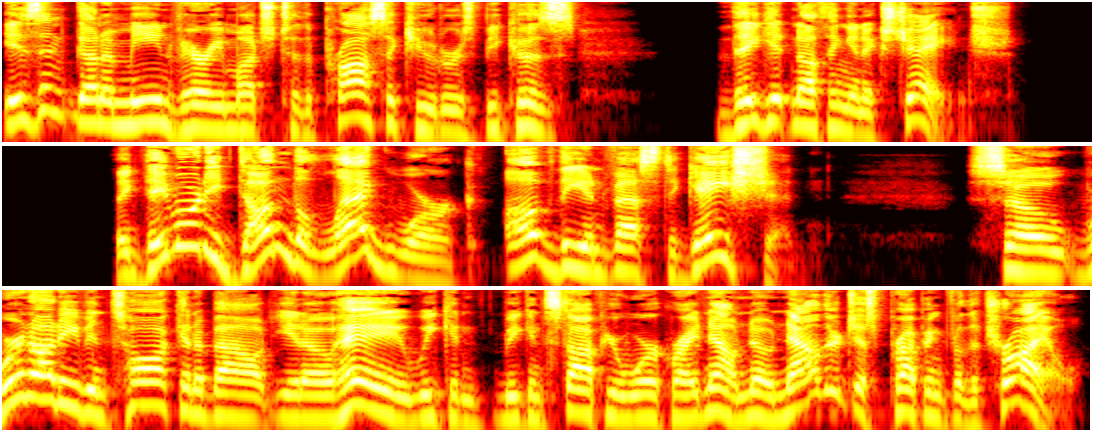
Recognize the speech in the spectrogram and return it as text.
isn't going to mean very much to the prosecutors because they get nothing in exchange. Like they've already done the legwork of the investigation. So we're not even talking about, you know, hey, we can we can stop your work right now. No, now they're just prepping for the trial.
